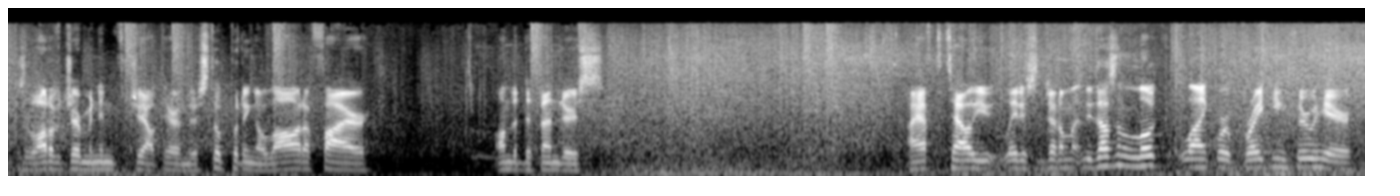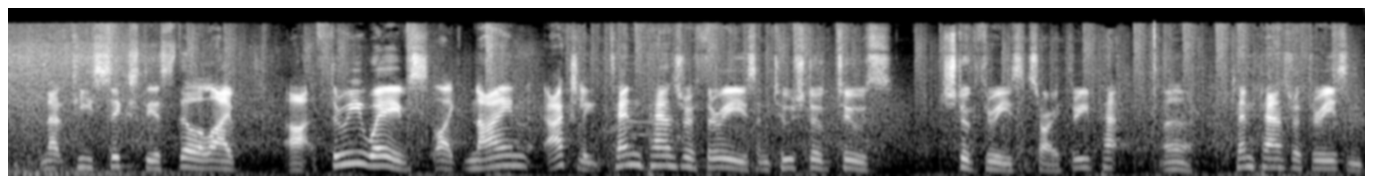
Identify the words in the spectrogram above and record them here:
There's a lot of German infantry out there, and they're still putting a lot of fire on the defenders. I have to tell you, ladies and gentlemen, it doesn't look like we're breaking through here, and that T-60 is still alive. Uh, three waves, like nine, actually, ten Panzer 3s and two Stug 2s. Stug 3s, sorry. Three pa uh, ten Panzer 3s and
